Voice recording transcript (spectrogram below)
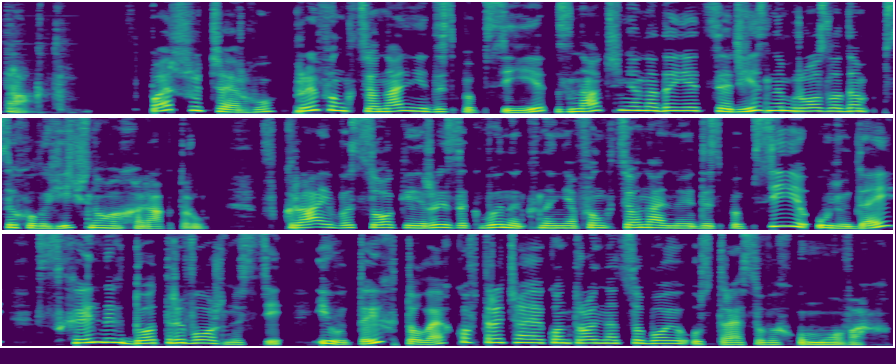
тракту. В першу чергу при функціональній диспепсії значення надається різним розладам психологічного характеру. Вкрай високий ризик виникнення функціональної диспепсії у людей, схильних до тривожності, і у тих, хто легко втрачає контроль над собою у стресових умовах.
